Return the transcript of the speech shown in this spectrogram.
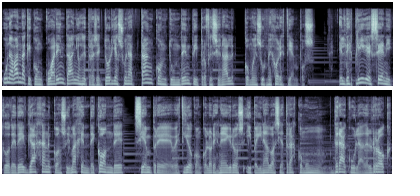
Una banda que con 40 años de trayectoria suena tan contundente y profesional como en sus mejores tiempos. El despliegue escénico de Dave Gahan con su imagen de conde, siempre vestido con colores negros y peinado hacia atrás como un Drácula del rock,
